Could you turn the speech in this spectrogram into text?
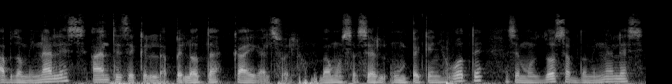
abdominales antes de que la pelota caiga al suelo. Vamos a hacer un pequeño bote, hacemos dos abdominales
